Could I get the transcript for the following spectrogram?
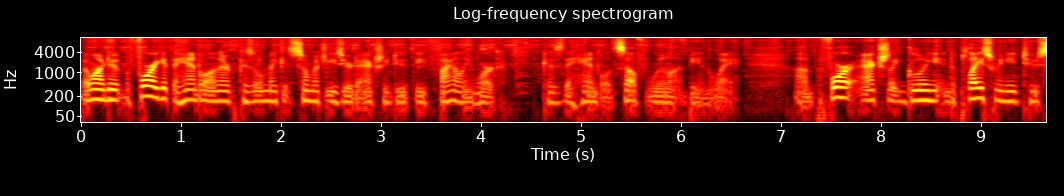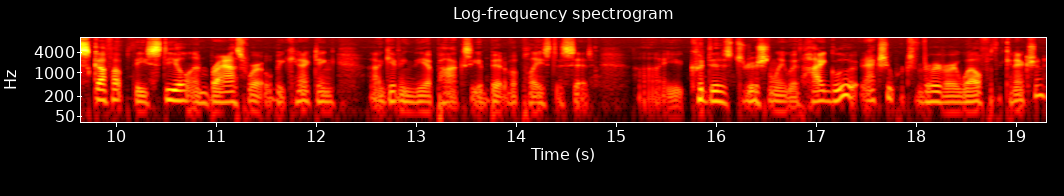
But I want to do it before I get the handle on there because it'll make it so much easier to actually do the filing work because the handle itself will not be in the way. Uh, before actually gluing it into place, we need to scuff up the steel and brass where it will be connecting, uh, giving the epoxy a bit of a place to sit. Uh, you could do this traditionally with hide glue. It actually works very, very well for the connection,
